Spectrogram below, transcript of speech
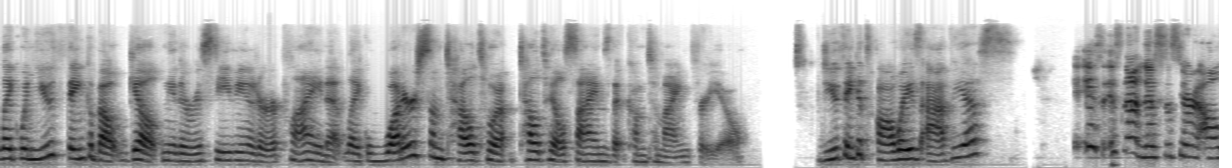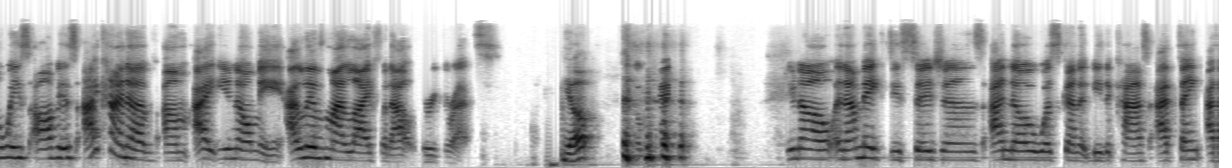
like when you think about guilt, neither receiving it or applying it, like what are some telltale telltale signs that come to mind for you? Do you think it's always obvious? It's, it's not necessarily always obvious. I kind of, um, I, you know me, I live my life without regrets. Yep. okay. you know, and I make decisions. I know what's going to be the cons. I think I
